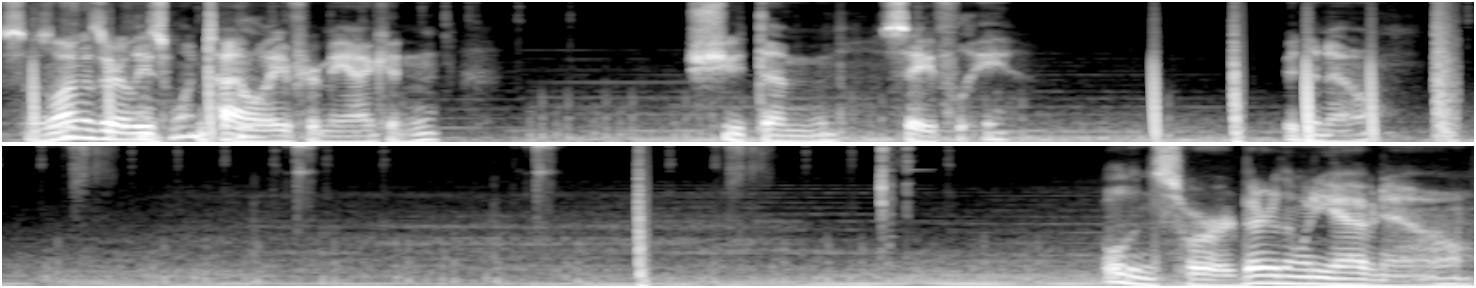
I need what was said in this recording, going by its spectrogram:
so as long as they're at least one tile away from me, I can shoot them safely. Good to know. Golden sword, better than what you have now.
